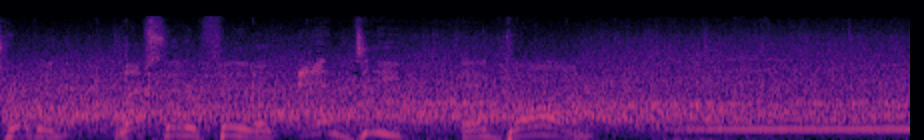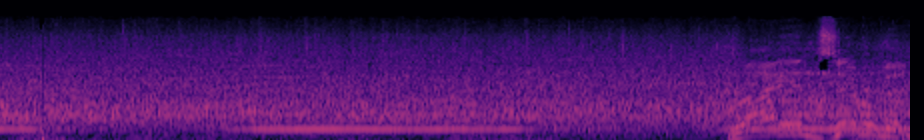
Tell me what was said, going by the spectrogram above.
driven left center field and deep and gone. Zimmerman.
